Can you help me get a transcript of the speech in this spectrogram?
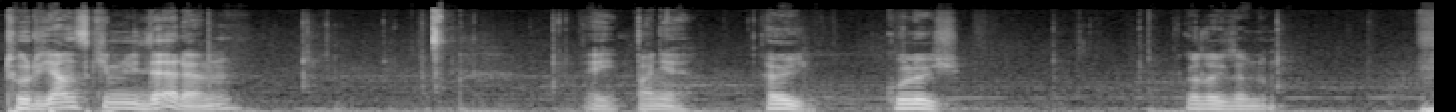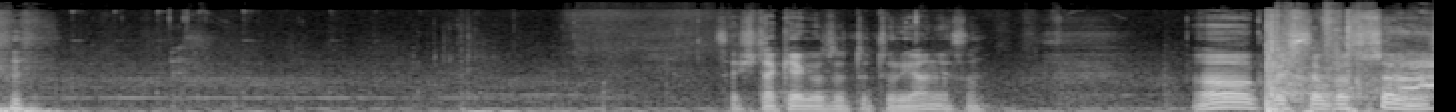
turianskim liderem. Ej, panie. Hej, kuleś. Gadaj ze mną. Coś takiego, to tutorialnie są. O, ktoś chciał go strzelnąć.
